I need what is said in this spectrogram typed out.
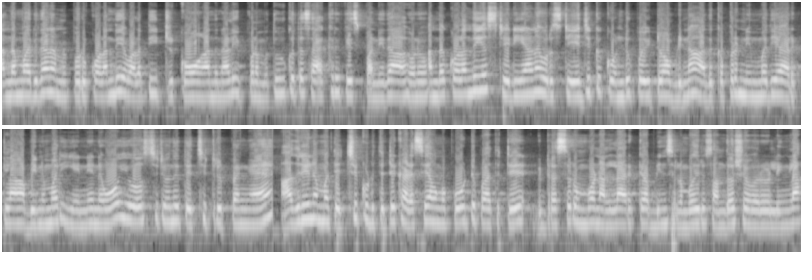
அந்த மாதிரி தான் நம்ம இப்போ ஒரு குழந்தைய வளர்த்திட்டு இருக்கோம். அதனால இப்போ நம்ம தூக்கத்தை சாக்ரிஃபைஸ் பண்ணி தான் ஆகணும். அந்த குழந்தைய ஸ்டெடியான ஒரு ஸ்டேஜுக்கு கொண்டு போயிட்டோம் அப்படின்னா அதுக்கப்புறம் நிம்மதியாக இருக்கலாம் அப்படின்னு மாதிரி என்னென்னவோ யோசிச்சுட்டு வந்து தைச்சிட்டு இருப்பேங்க. அதுலேயும் நம்ம தைச்சு கொடுத்துட்டு கடைசியாக அவங்க போட்டு பார்த்துட்டு ட்ரெஸ் ரொம்ப நல்லா இருக்கு அப்படின்னு சொல்லும்போது ஒரு சந்தோஷம் வரும் இல்லைங்களா?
